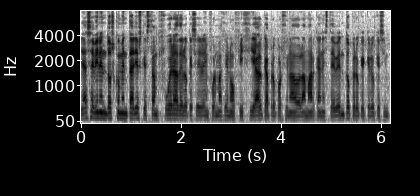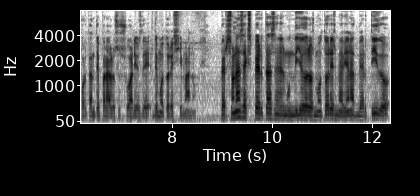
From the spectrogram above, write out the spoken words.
Ya se vienen dos comentarios que están fuera de lo que sería la información oficial que ha proporcionado la marca en este evento, pero que creo que es importante para los usuarios de, de motores Shimano. Personas expertas en el mundillo de los motores me habían advertido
